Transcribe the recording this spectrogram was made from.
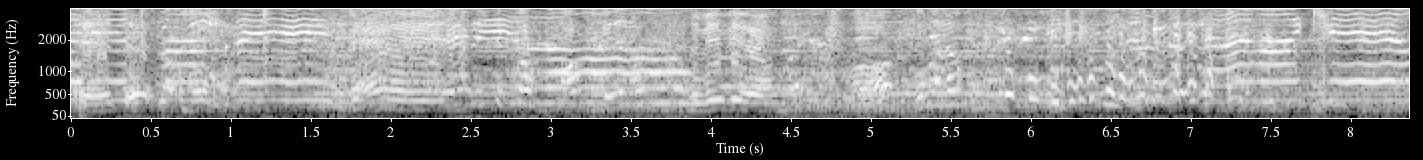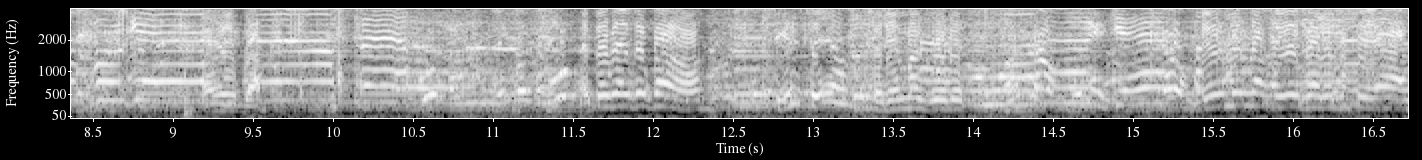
Okay. Ito, baby, oh. Okay ba? Ito pa, ito pa, oh. Sige, sa'yo. Pwede magulot. Gawin mo na kayo para masaya.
